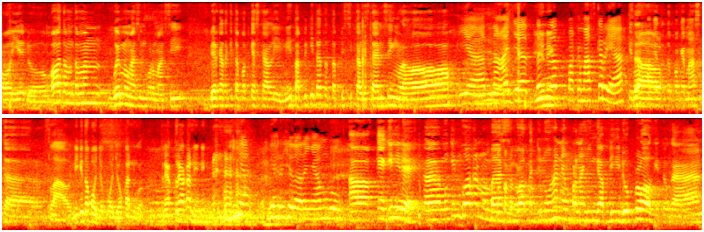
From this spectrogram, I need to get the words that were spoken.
Oh iya dong. Oh teman-teman, gue mau ngasih informasi biar kata kita podcast kali ini tapi kita tetap physical distancing loh. Iya, tenang aja. Ini- tetap pakai masker ya. Kita pakai tetap pakai masker. Selalu. Ini kita pojok-pojokan kok. Teriak-teriakan ini. iya, biar suara nyambung. Oke gini deh, eh, mungkin gue akan membahas sebuah kejenuhan yang pernah hinggap di hidup lo gitu kan.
